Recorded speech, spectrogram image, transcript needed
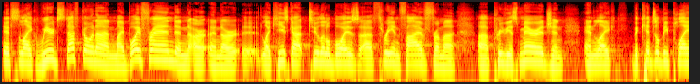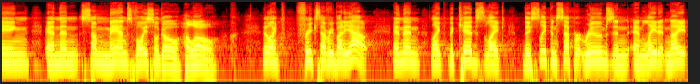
it's like weird stuff going on. My boyfriend and our and our uh, like he's got two little boys, uh, three and five from a, a, previous marriage, and and like the kids will be playing, and then some man's voice will go hello, it like freaks everybody out. And then like the kids like they sleep in separate rooms, and and late at night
